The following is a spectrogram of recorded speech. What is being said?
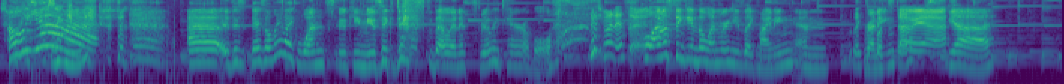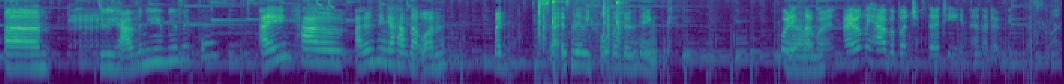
Spooky Oh, music. uh, there's, there's only like one spooky music disc though, and it's really terrible. Which one is it? well, I was thinking the one where he's like mining and Like Running. footsteps. oh yeah. yeah. Um, do we have any music discs? I have. I don't think I have that one. My set is nearly full, but I don't think. What is that Um, one? I only have a bunch of 13, and I don't think that's the one.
